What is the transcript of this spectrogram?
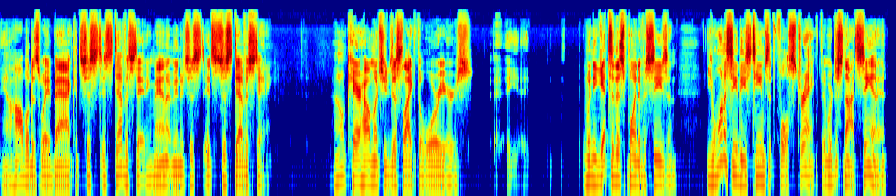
you know, hobbled his way back. It's just it's devastating, man. I mean, it's just it's just devastating. I don't care how much you dislike the Warriors. When you get to this point of a season, you want to see these teams at full strength, and we're just not seeing it.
